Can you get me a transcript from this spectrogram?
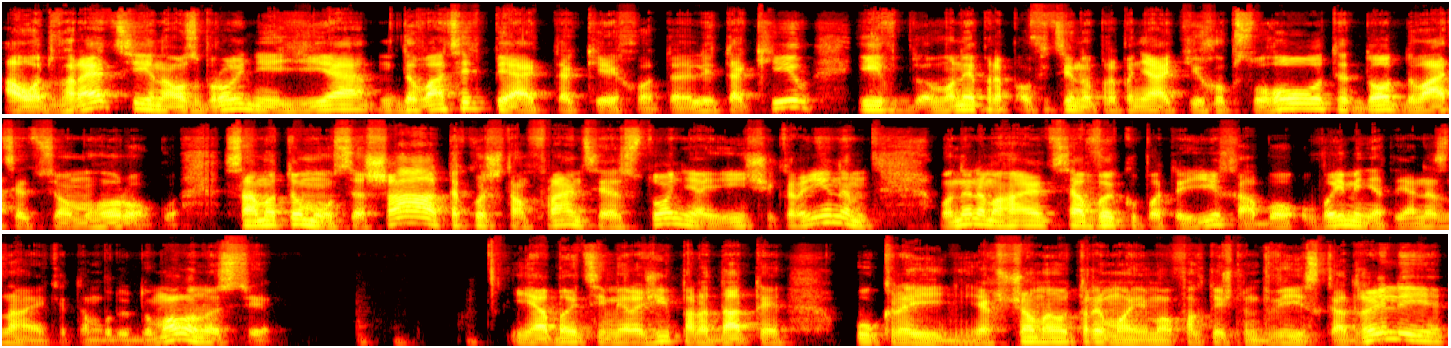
А от в Греції на озброєнні є 25 таких от літаків, і вони офіційно припиняють їх обслуговувати до 27-го року. Саме тому США, також там Франція, Естонія і інші країни вони намагаються викупити їх або виміняти. Я не знаю, які там будуть домовленості. І аби ці міражі передати Україні. Якщо ми отримаємо фактично дві ескадрилії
